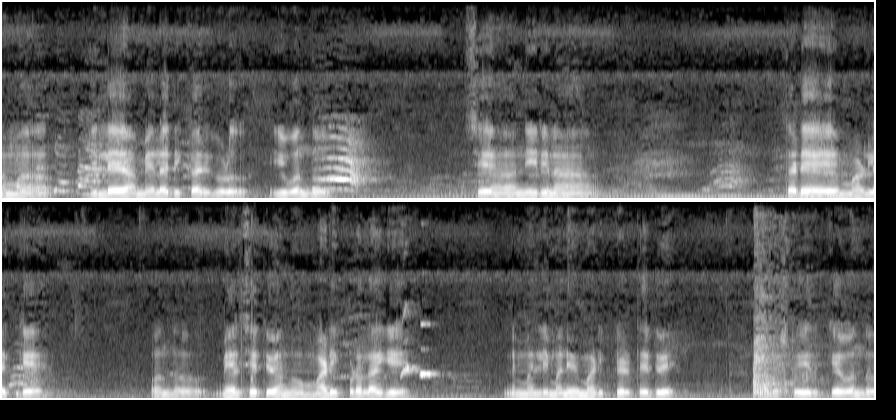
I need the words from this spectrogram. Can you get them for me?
ನಮ್ಮ ಜಿಲ್ಲೆಯ ಮೇಲಧಿಕಾರಿಗಳು ಈ ಒಂದು ಸೇ, ನೀರಿನ ತಡೆ ಮಾಡಲಿಕ್ಕೆ ಒಂದು ಮೇಲ್ಸೇತುವೆಯನ್ನು ಮಾಡಿಕೊಡಲಾಗಿ ನಿಮ್ಮಲ್ಲಿ ಮನವಿ ಮಾಡಿ ಕೇಳ್ತಾಯಿದ್ವಿ ಆದಷ್ಟು ಇದಕ್ಕೆ ಒಂದು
